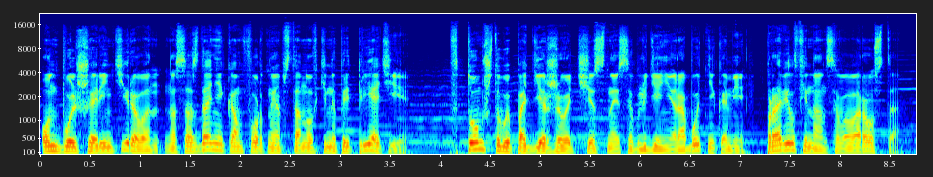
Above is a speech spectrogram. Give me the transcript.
Он больше ориентирован на создание комфортной обстановки на предприятии, в том, чтобы поддерживать честное соблюдение работниками правил финансового роста –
